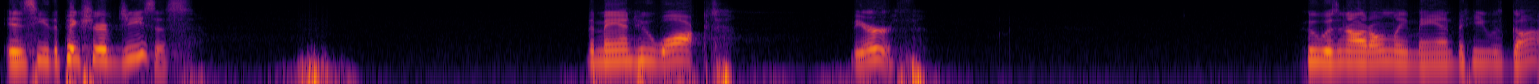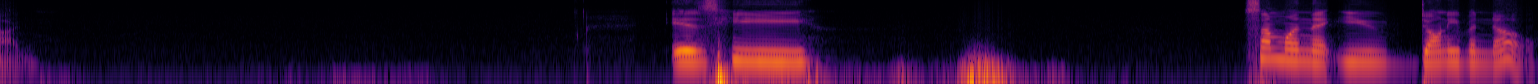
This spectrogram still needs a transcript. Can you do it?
Is he the picture of Jesus? The man who walked the earth, who was not only man, but he was God. Is he someone that you don't even know?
